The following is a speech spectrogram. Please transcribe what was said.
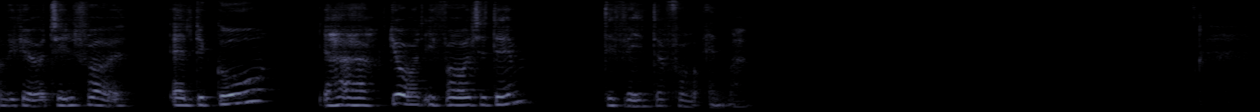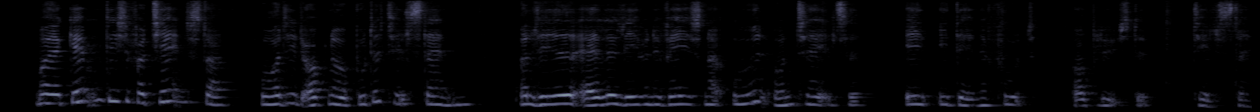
Og vi kan jo tilføje, alt det gode, jeg har gjort i forhold til dem, det venter foran mig. Må jeg gennem disse fortjenester hurtigt opnå buddha-tilstanden og lede alle levende væsener uden undtagelse ind i denne fuldt oplyste tilstand.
